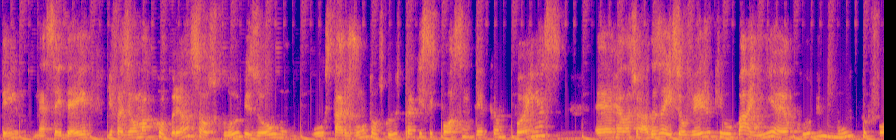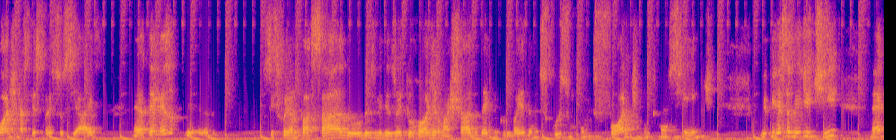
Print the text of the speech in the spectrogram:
tem nessa ideia de fazer uma cobrança aos clubes ou, ou estar junto aos clubes para que se possam ter campanhas é, relacionadas a isso. Eu vejo que o Bahia é um clube muito forte nas questões sociais, né? até mesmo não sei se foi ano passado ou 2018, o Roger Machado, técnico do Bahia, deu um discurso muito forte, muito consciente. E eu queria saber de ti, né,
